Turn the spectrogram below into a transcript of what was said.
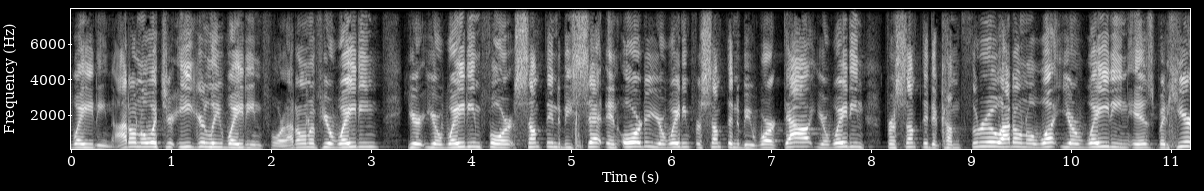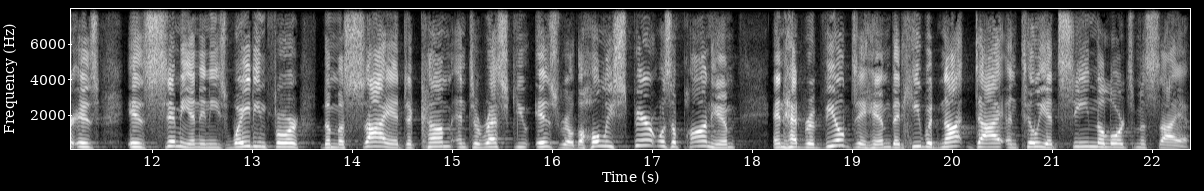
waiting. I don't know what you're eagerly waiting for. I don't know if you're waiting, you're, you're waiting for something to be set in order. You're waiting for something to be worked out. You're waiting for something to come through. I don't know what your waiting is, but here is, is Simeon, and he's waiting for the Messiah to come and to rescue Israel. The Holy Spirit was upon him and had revealed to him that he would not die until he had seen the Lord's Messiah.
